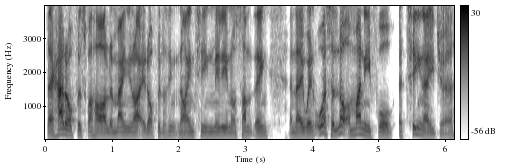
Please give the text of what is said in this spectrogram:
They had offers for Haaland. Man United offered, I think, 19 million or something, and they went, "Oh, that's a lot of money for a teenager."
